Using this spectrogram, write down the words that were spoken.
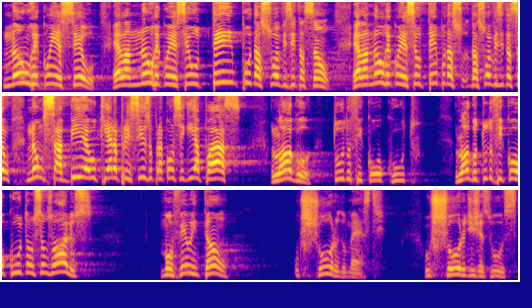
não reconheceu, ela não reconheceu o tempo da sua visitação, ela não reconheceu o tempo da, da sua visitação, não sabia o que era preciso para conseguir a paz. Logo, tudo ficou oculto, logo, tudo ficou oculto aos seus olhos. Moveu então o choro do Mestre, o choro de Jesus.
